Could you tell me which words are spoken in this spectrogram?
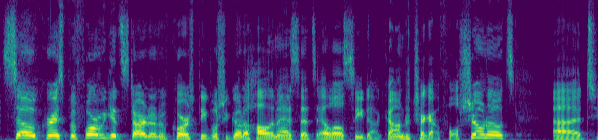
So, Chris, before we get started, of course, people should go to hollandassetsllc.com to check out full show notes, uh, to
